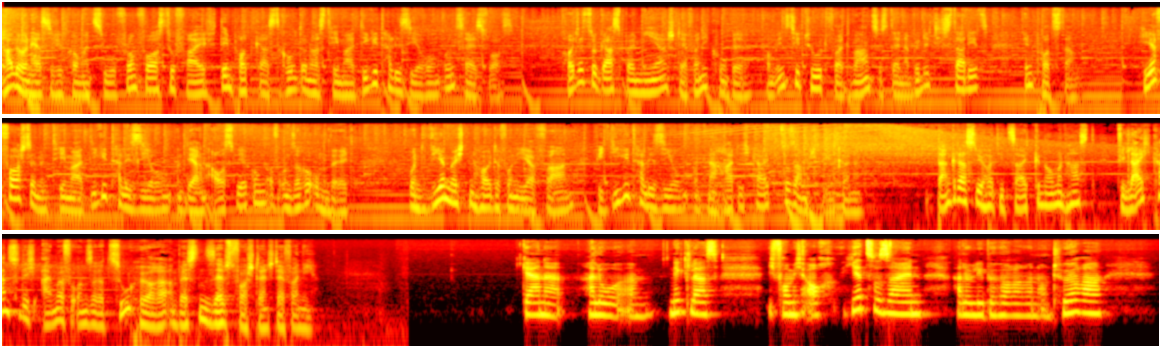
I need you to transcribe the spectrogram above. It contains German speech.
Hallo und herzlich willkommen zu From Force to Five, dem Podcast rund um das Thema Digitalisierung und Salesforce. Heute zu Gast bei mir Stefanie Kunkel vom Institute for Advanced Sustainability Studies in Potsdam. Hier forscht er dem Thema Digitalisierung und deren Auswirkungen auf unsere Umwelt. Und wir möchten heute von ihr erfahren, wie Digitalisierung und Nachhaltigkeit zusammenspielen können. Danke, dass du dir heute die Zeit genommen hast. Vielleicht kannst du dich einmal für unsere Zuhörer am besten selbst vorstellen, Stefanie. Gerne. Hallo, ähm, Niklas. Ich freue mich auch hier zu sein. Hallo, liebe Hörerinnen und Hörer.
